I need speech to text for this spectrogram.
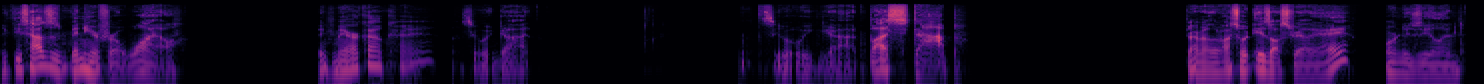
Like these houses have been here for a while. Think America? Okay. Let's see what we got. Let's see what we got. Bus stop. Drive on the rock. So it is Australia, eh? Or New Zealand.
